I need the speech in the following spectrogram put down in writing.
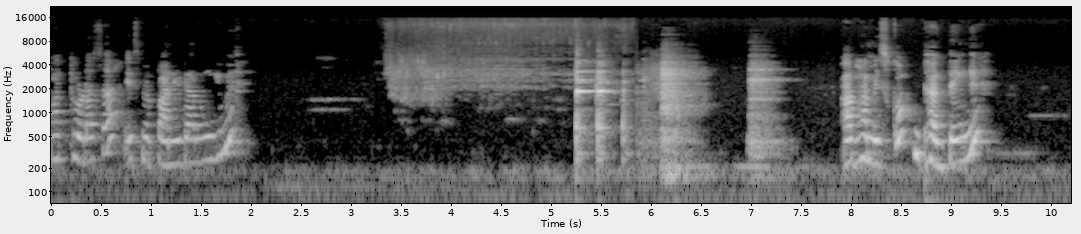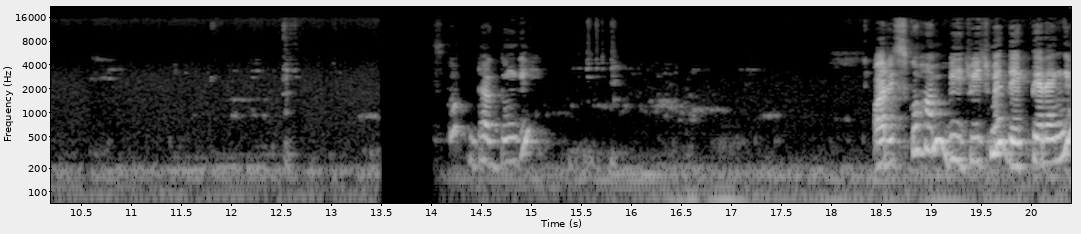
बहुत थोड़ा सा इसमें पानी डालूँगी मैं। अब हम इसको ढक देंगे। इसको ढक दूँगी। और इसको हम बीच बीच में देखते रहेंगे।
